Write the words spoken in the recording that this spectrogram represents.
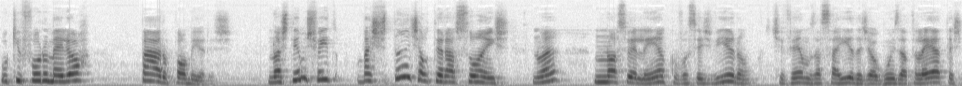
o que for o melhor para o Palmeiras. Nós temos feito bastante alterações, não é? No nosso elenco, vocês viram, tivemos a saída de alguns atletas,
